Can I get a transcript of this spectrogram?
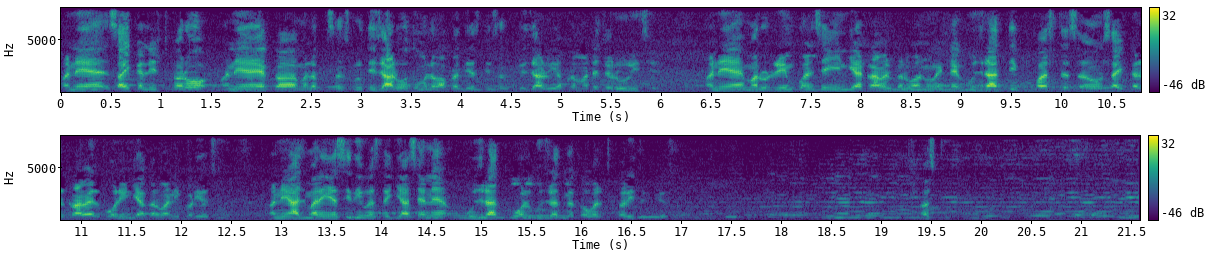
અને સાયકલિસ્ટ કરો અને એક મતલબ સંસ્કૃતિ જાળવો તો મતલબ આપણા દેશની સંસ્કૃતિ જાળવી આપણા માટે જરૂરી છે. અને મારું ડ્રીમ પણ છે ઇન્ડિયા ટ્રાવેલ કરવાનું એટલે ગુજરાતથી ફર્સ્ટ હું સાયકલ ટ્રાવેલ ઓલ ઇન્ડિયા કરવા નીકળ્યો છું. અને આજ મારે એંસી દિવસ થઈ ગયા છે અને ગુજરાત ઓલ ગુજરાત મેં કવર કરી ચૂક્યો છું. અસ્તુ.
